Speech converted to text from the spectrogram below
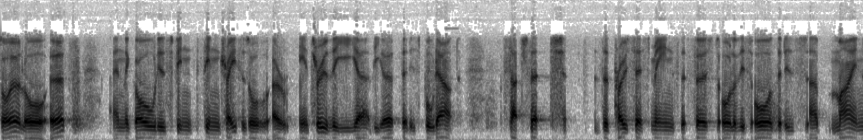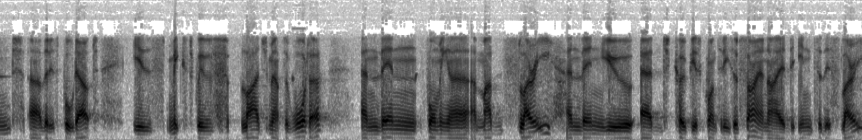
soil or earth and the gold is thin, thin traces or, or through the uh, the earth that is pulled out, such that the process means that first all of this ore that is uh, mined, uh, that is pulled out, is mixed with large amounts of water, and then forming a, a mud slurry, and then you add copious quantities of cyanide into this slurry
